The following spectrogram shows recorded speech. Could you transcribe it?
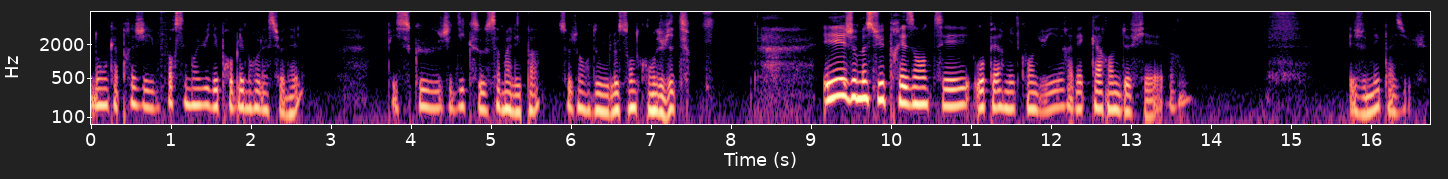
Donc après, j'ai forcément eu des problèmes relationnels puisque j'ai dit que ça m'allait pas, ce genre de leçon de conduite. Et je me suis présentée au permis de conduire avec 42 fièvres. Je ne l'ai pas eu.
